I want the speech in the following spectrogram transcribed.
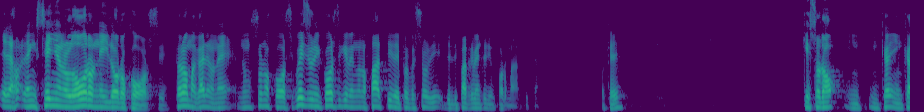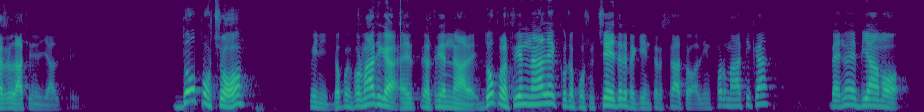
e la, la insegnano loro nei loro corsi, però magari non, è, non, sono corsi, questi sono i corsi che vengono fatti dai professori del Dipartimento di Informatica, okay? che sono in, in, incasellati negli altri. Dopo ciò, quindi dopo informatica è la triennale, dopo la triennale cosa può succedere per chi è interessato all'informatica? Beh, noi abbiamo,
